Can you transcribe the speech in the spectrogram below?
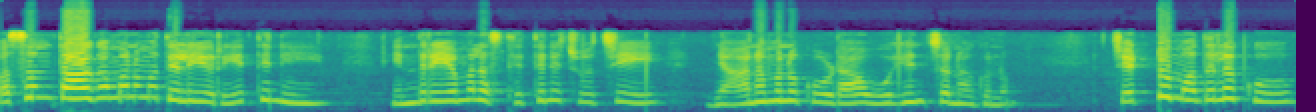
వసంతాగమనము తెలియ రీతిని ఇంద్రియముల స్థితిని చూచి జ్ఞానమును కూడా ఊహించనగును. చెట్టు మొదలకు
